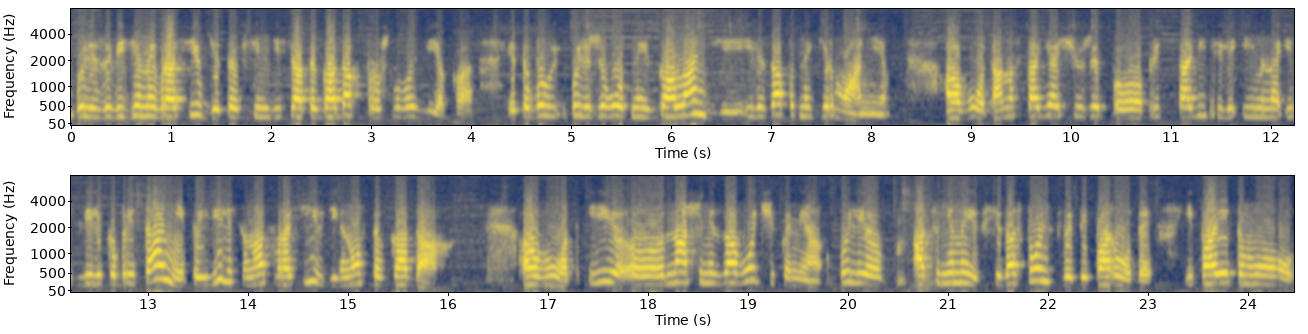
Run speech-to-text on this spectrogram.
были заведены в Россию где-то в 70-х годах прошлого века. Это был, были животные из Голландии или Западной Германии. А, вот, а настоящие уже э, представители именно из Великобритании появились у нас в России в 90-х годах. А, вот. И э, нашими заводчиками были оценены все достоинства этой породы, и поэтому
